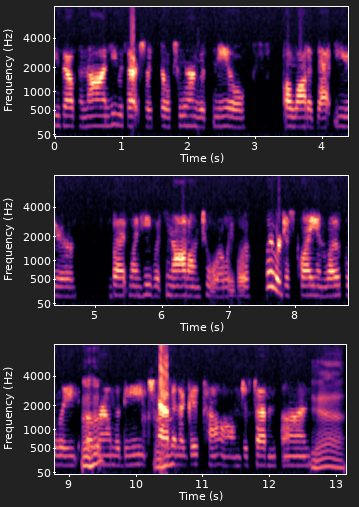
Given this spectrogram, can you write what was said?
2009. He was actually still touring with Neil a lot of that year, but when he was not on tour, we were we were just playing locally Uh-huh. around the beach, Uh-huh. having a good time, just having fun. Yeah.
